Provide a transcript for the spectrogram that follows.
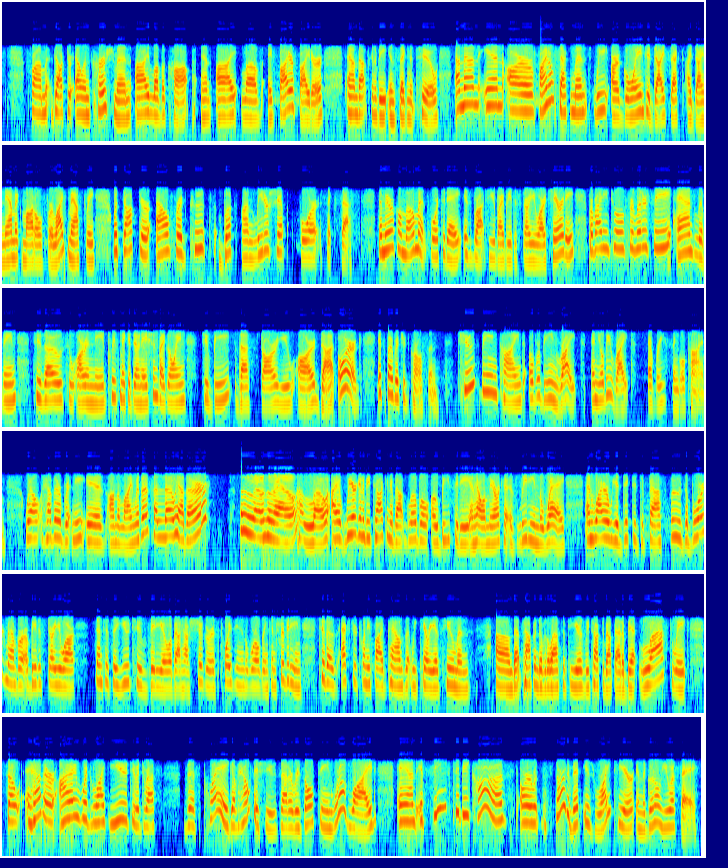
from Dr. Ellen Kirschman, I Love a Cop and I Love a Firefighter. And that's going to be in segment two. And then in our final segment, we are going to dissect a dynamic model for life mastery with Dr. Alfred Nkut's book on leadership for success. The miracle moment for today is brought to you by Be the Star You Are charity, providing tools for literacy and living to those who are in need. Please make a donation by going to BeTheStarYouAre.org. It's by Richard Carlson. Choose being kind over being right, and you'll be right every single time. Well, Heather Brittany is on the line with us. Hello, Heather. Hello, hello. Hello. I, we are going to be talking about global obesity and how America is leading the way. And why are we addicted to fast foods? A board member of Be the Star You Are sent us a YouTube video about how sugar is poisoning the world and contributing to those extra 25 pounds that we carry as humans um, that's happened over the last 50 years. We talked about that a bit last week. So, Heather, I would like you to address this plague of health issues that are resulting worldwide, and it seems to be caused, or the start of it is right here in the good old USA.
